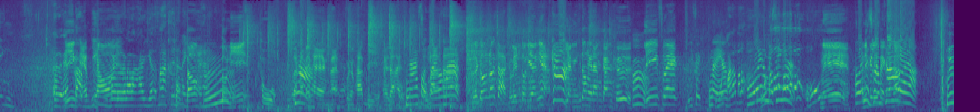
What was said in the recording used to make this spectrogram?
ยิ่งเออยิ่ F งต่ำ F ยิ่งน้อย เบอร์ละลายเยอะมากขึ้นถูอะไรกอย่างต้องเงี้ยนะมตัวนี้ถูกราคาไม่แพงนะคุณภาพดีใช้ได้น่าสนใจมากๆ แล้วก็นอกจากเลนส์ตัวเนี้ยเนี่ยค่ะอย่างหนึงที่ต้องแนะนำกันคืออม รีเฟล็กรีเฟกไหนอะมาแล้วมาแล้วเฮ้ยมาแล้ว Amazing มาอะแล้วโอ้โหนี่เอ้ยอันเหมืนี้อนคือรีชามเฟล็กข้าวนะครับเลยอะ ปึ้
